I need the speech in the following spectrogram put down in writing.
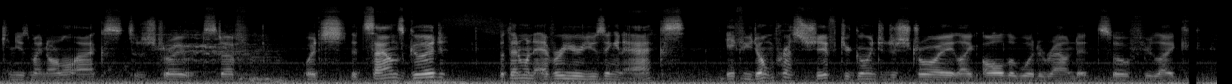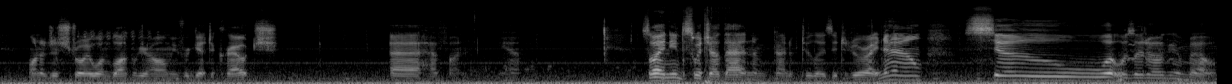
can use my normal axe to destroy stuff, which it sounds good, but then whenever you're using an axe, if you don't press shift, you're going to destroy like all the wood around it. So if you like want to destroy one block of your home, you forget to crouch. Uh, have fun. Yeah. So I need to switch out that, and I'm kind of too lazy to do it right now. So what was I talking about?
